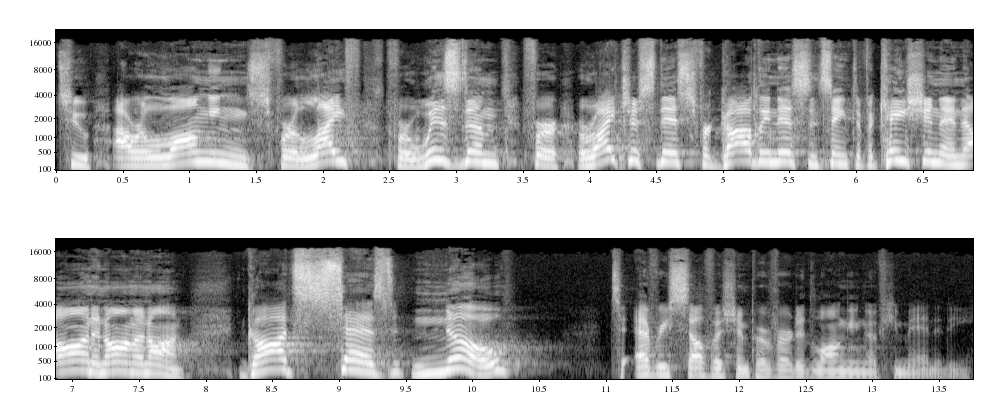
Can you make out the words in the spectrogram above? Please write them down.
to our longings for life, for wisdom, for righteousness, for godliness and sanctification, and on and on and on. God says no to every selfish and perverted longing of humanity.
